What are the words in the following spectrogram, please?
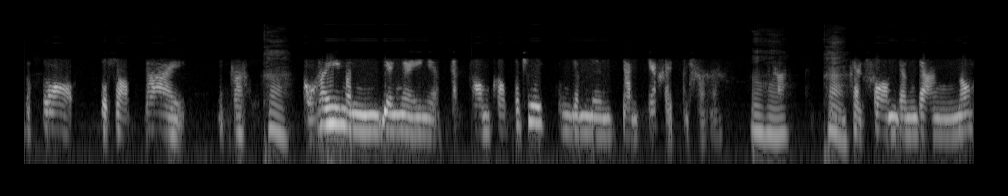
แล้วก็ตรวจสอบได้นะคะค่ะเอาให้มันยังไงเนี่ยแพลตฟอร์มเขาก็ช่วยคุณดำเนินการแก้ไขปัญหาอ่าฮะค่ะ แพลตฟอร์มดัง ๆ เนาะ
